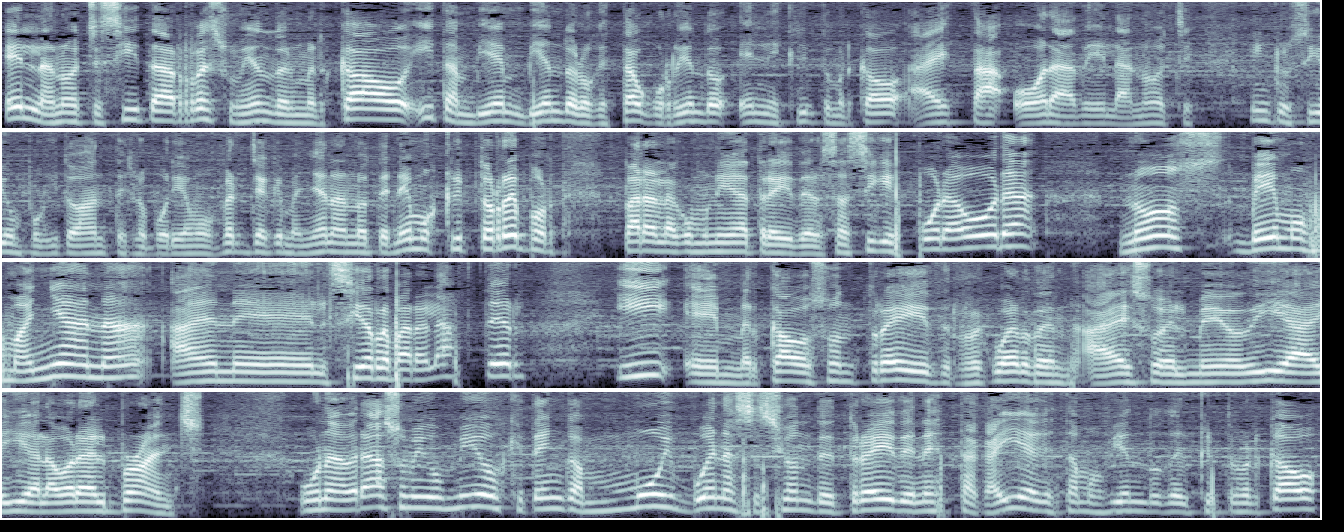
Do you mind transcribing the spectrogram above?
en la nochecita, resumiendo el mercado y también viendo lo que está ocurriendo en el criptomercado a esta hora de la noche. Inclusive un poquito antes lo podríamos ver, ya que mañana no tenemos Crypto Report para la comunidad traders. Así que por ahora nos vemos mañana en el cierre para el after. Y en Mercados on Trade, recuerden, a eso del mediodía y a la hora del brunch. Un abrazo amigos míos, que tengan muy buena sesión de trade en esta caída que estamos viendo del criptomercado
